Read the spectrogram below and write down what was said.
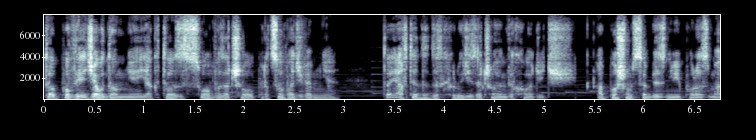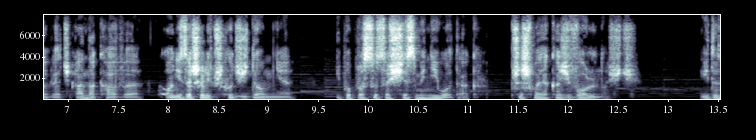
to powiedział do mnie, jak to słowo zaczęło pracować we mnie, to ja wtedy do tych ludzi zacząłem wychodzić, a poszłem sobie z nimi porozmawiać, a na kawę. Oni zaczęli przychodzić do mnie i po prostu coś się zmieniło, tak? Przyszła jakaś wolność. I do,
